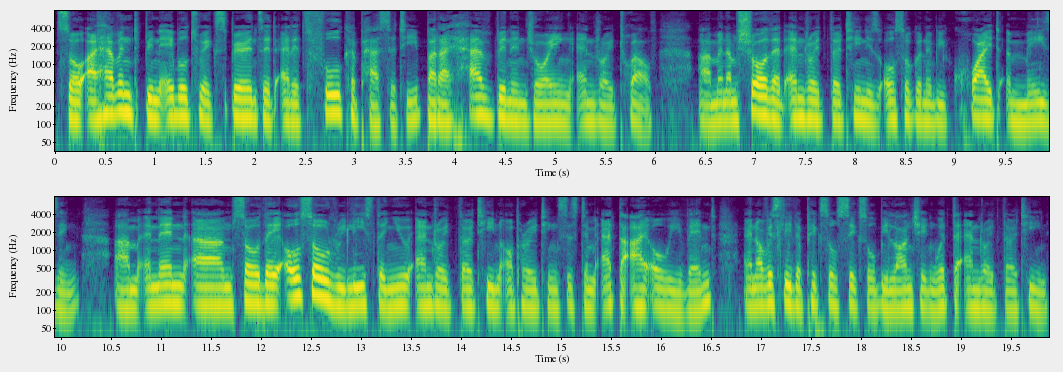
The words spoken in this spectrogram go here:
So I haven't been able to experience it at its full capacity, but I have been enjoying Android 12. Um, and I'm sure that Android 13 is also going to be quite amazing. Um, and then, um, so they also released the new Android 13 operating system at the I/O event. And obviously, the Pixel 6 will be launching with the Android 13.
